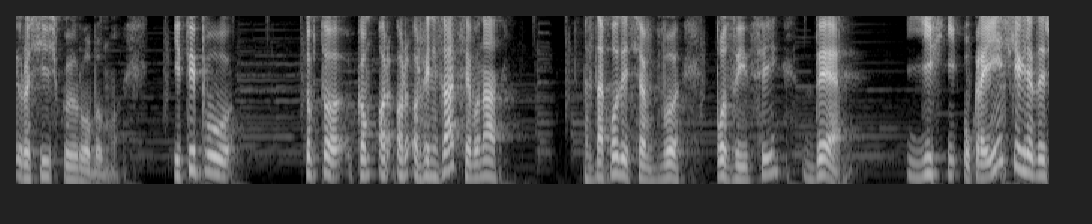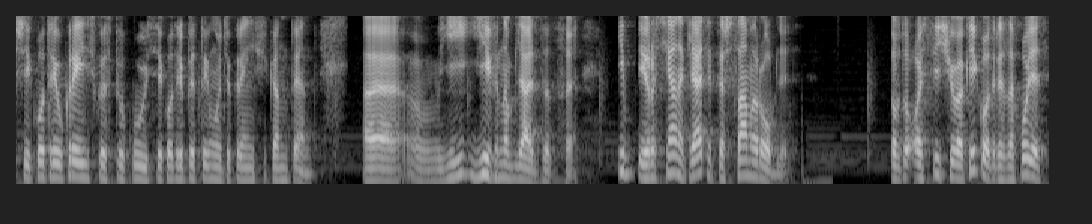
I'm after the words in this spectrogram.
російською робимо? І, типу, тобто, ком- ор- ор- організація, вона знаходиться в позиції, де їх і українські глядачі, котрі українською спілкуються, котрі підтримують український контент, е, їх гноблять за це. І, і росіяни кляті те ж саме роблять. Тобто, ось ці чуваки, котрі заходять,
